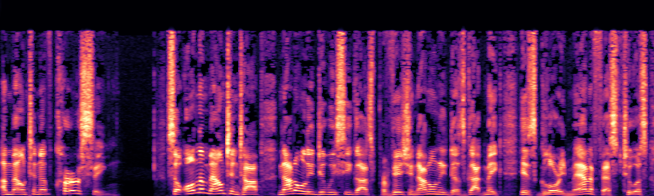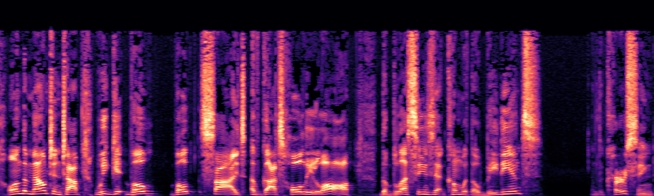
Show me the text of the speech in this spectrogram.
a mountain of cursing. So on the mountaintop, not only do we see God's provision, not only does God make his glory manifest to us, on the mountaintop, we get both both sides of God's holy law, the blessings that come with obedience and the cursing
